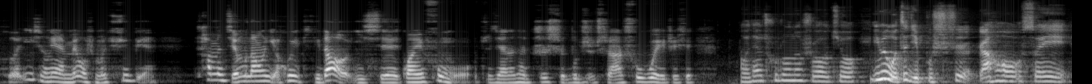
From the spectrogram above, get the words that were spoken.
和异性恋没有什么区别。他们节目当中也会提到一些关于父母之间的他支持不支持啊、出柜这些。我在初中的时候就因为我自己不是，然后所以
